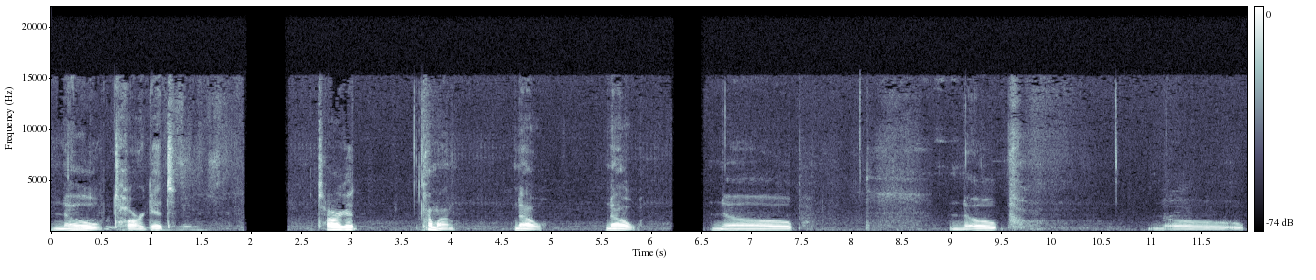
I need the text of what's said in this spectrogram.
No, Target. Target, come on. No. No. Nope. Nope. Nope.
